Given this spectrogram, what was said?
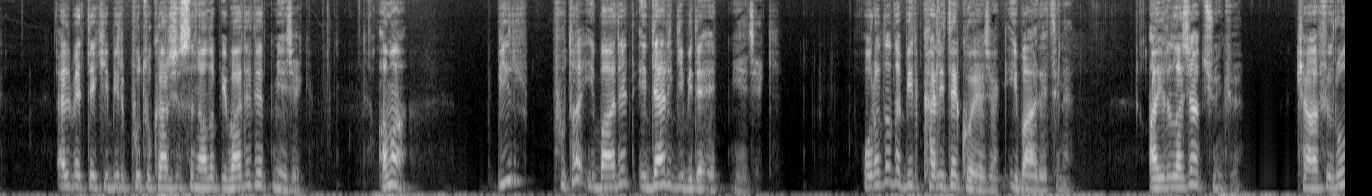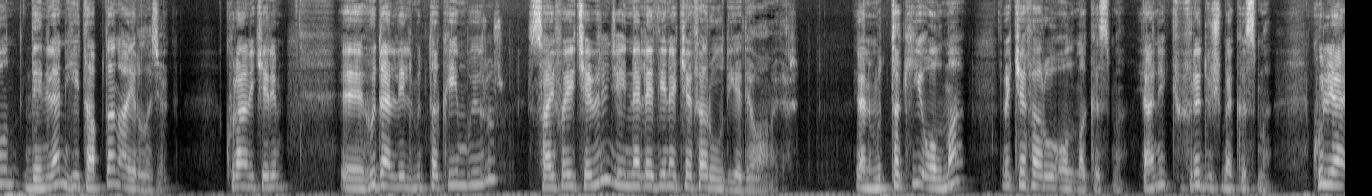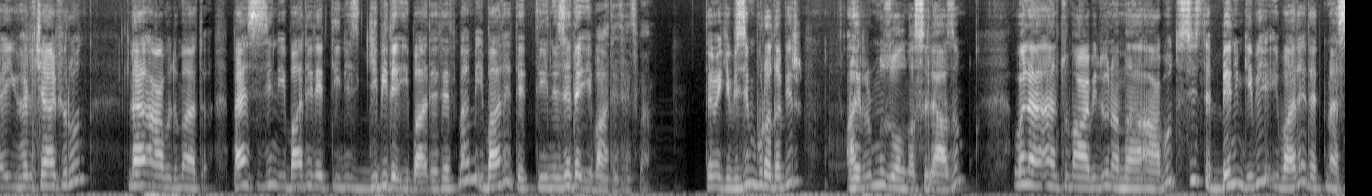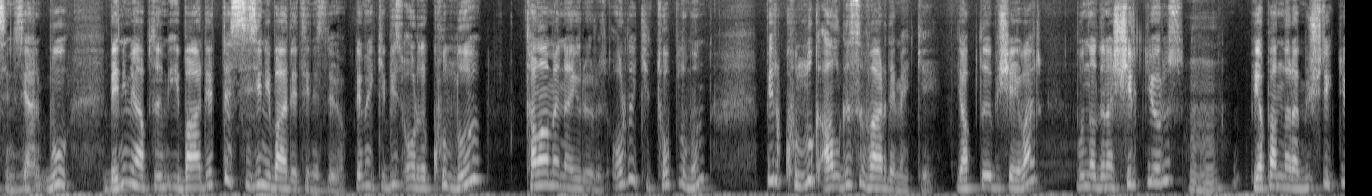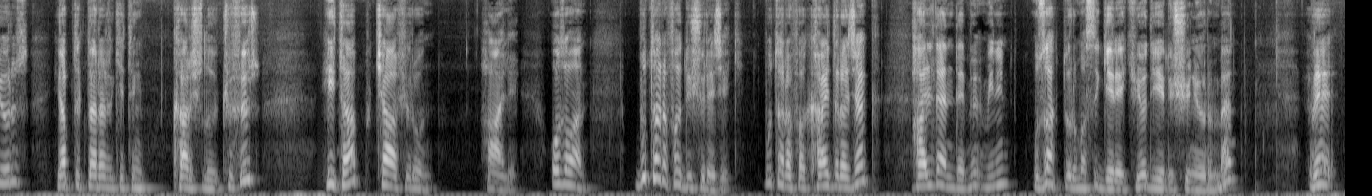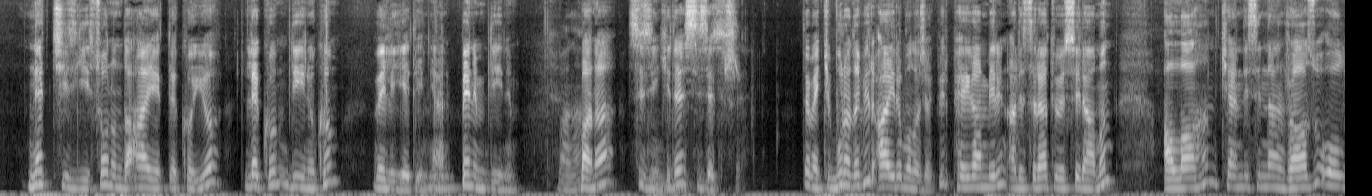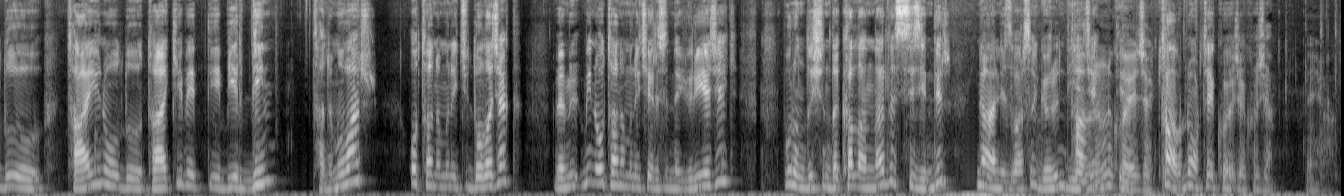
Elbette ki bir putu karşısına alıp ibadet etmeyecek. Ama bir puta ibadet eder gibi de etmeyecek. Orada da bir kalite koyacak ibadetine. Ayrılacak çünkü. Kafirun denilen hitaptan ayrılacak. Kur'an-ı Kerim e, huden lil muttakin buyurur. Sayfayı çevirince innellezine keferu diye devam eder. Yani muttaki olma ve keferu olma kısmı. Yani küfre düşme kısmı. Kul ya eyyuhel kafirun la a'budu ma Ben sizin ibadet ettiğiniz gibi de ibadet etmem, ibadet ettiğinize de ibadet etmem. Demek ki bizim burada bir ayrımımız olması lazım. Ve la entum abidun ma a'bud. Siz de benim gibi ibadet etmezsiniz. Yani bu benim yaptığım ibadet de sizin ibadetinizde yok. Demek ki biz orada kulluğu tamamen ayırıyoruz. Oradaki toplumun bir kulluk algısı var demek ki. Yaptığı bir şey var. Bunun adına şirk diyoruz. Hı hı. Yapanlara müşrik diyoruz. Yaptıkları hareketin karşılığı küfür. Hitap kafirun hali. O zaman bu tarafa düşürecek. Bu tarafa kaydıracak halden de müminin uzak durması gerekiyor diye düşünüyorum ben. Ve net çizgiyi sonunda ayette koyuyor. Lekum dinukum veliyedin. Yani benim dinim bana, bana sizinki de sizedir. Demek ki burada bir ayrım olacak. Bir peygamberin aleyhissalatü vesselamın Allah'ın kendisinden razı olduğu, tayin olduğu, takip ettiği bir din tanımı var. O tanımın içi dolacak ve mümin o tanımın içerisinde yürüyecek. Bunun dışında kalanlar da sizindir. Ne haliniz varsa görün diyecek. Tavrını koyacak. Tavrını ortaya koyacak hocam. Eyvallah.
